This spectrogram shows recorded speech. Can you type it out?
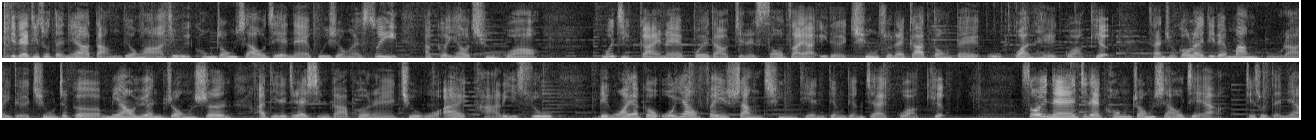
伫咧这出电影当中啊，这位空中小姐呢，非常的水，还佫会晓唱歌哦。每一届呢，飞到一个所在啊，伊就会唱出来甲当地有关系歌曲。参像讲咧，伫咧曼谷啦，伊就唱这个妙愿钟声；啊，伫咧即个新加坡呢，唱我爱卡利苏。另外一个我要飞上青天，等等这歌曲。所以呢，即个空中小姐啊，这出电影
